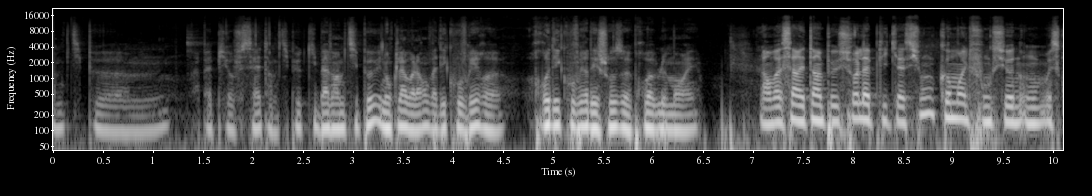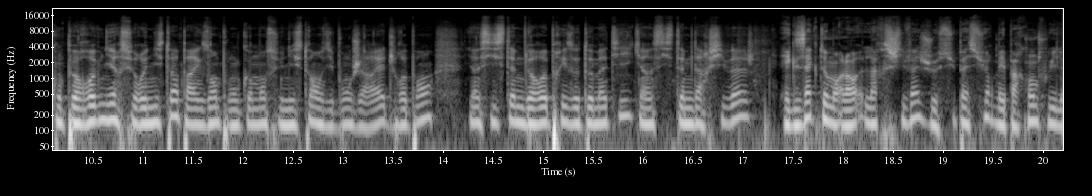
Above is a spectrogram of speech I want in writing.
un petit peu, un papier offset, un petit peu qui bave un petit peu, et donc là voilà, on va découvrir, redécouvrir des choses probablement. Ouais. Alors on va s'arrêter un peu sur l'application. Comment elle fonctionne? Est-ce qu'on peut revenir sur une histoire? Par exemple, on commence une histoire, on se dit bon, j'arrête, je reprends. Il y a un système de reprise automatique, un système d'archivage Exactement. Alors l'archivage, je ne suis pas sûr, mais par contre, oui,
